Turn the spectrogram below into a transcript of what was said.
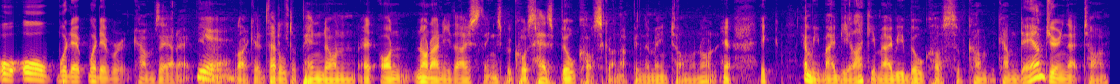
or or whatever, whatever it comes out at. you Yeah. know, like it, that'll depend on eh, on not only those things, because has bill costs gone up in the meantime or not? Yeah, it, I mean, maybe you're lucky. Maybe bill costs have come come down during that time,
